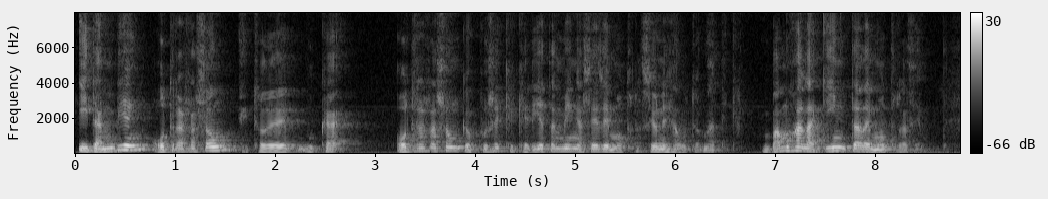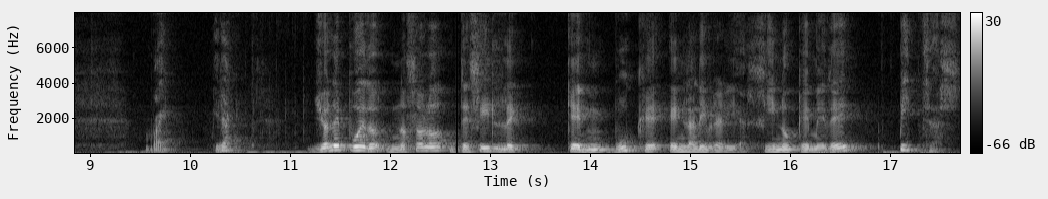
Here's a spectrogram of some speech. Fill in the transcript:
Y también otra razón, esto de buscar, otra razón que os puse es que quería también hacer demostraciones automáticas. Vamos a la quinta demostración. Bueno, mirad, yo le puedo no solo decirle que busque en la librería, sino que me dé pistas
